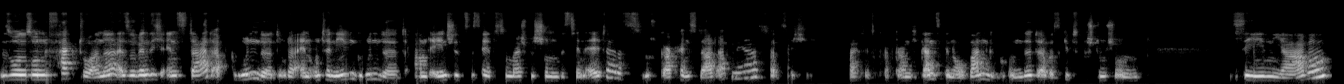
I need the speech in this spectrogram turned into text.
so, so ein Faktor. Ne? Also wenn sich ein Startup gründet oder ein Unternehmen gründet, Armed Angels ist ja jetzt zum Beispiel schon ein bisschen älter, das ist gar kein Startup mehr, das hat sich weiß jetzt gerade gar nicht ganz genau wann gegründet, aber es gibt es bestimmt schon zehn Jahre,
